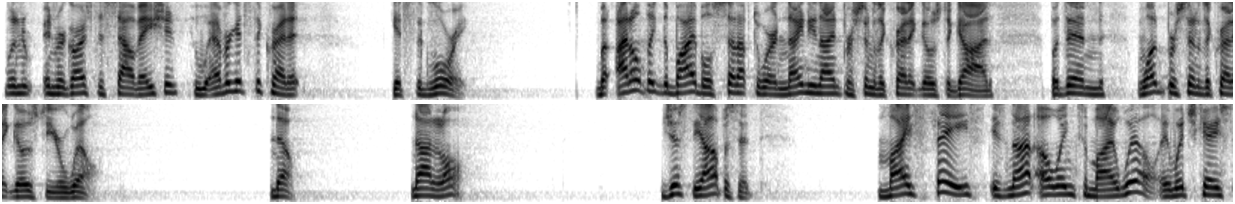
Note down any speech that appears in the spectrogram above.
when in regards to salvation, whoever gets the credit gets the glory. But I don't think the Bible is set up to where 99% of the credit goes to God, but then 1% of the credit goes to your will. No, not at all. Just the opposite. My faith is not owing to my will, in which case,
